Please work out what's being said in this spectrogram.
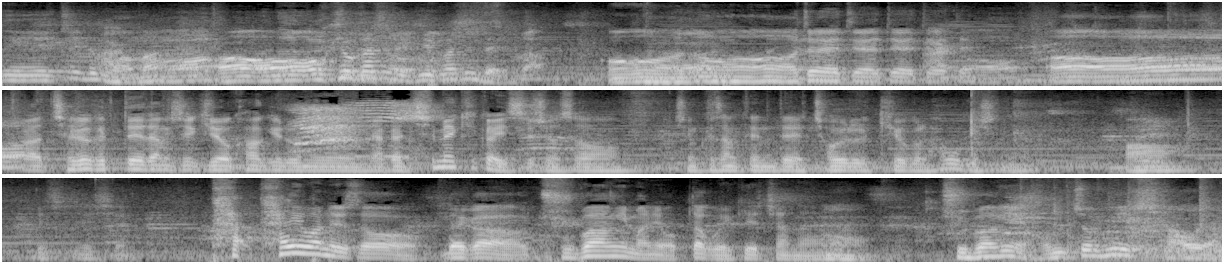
이 찌든 뭐마. 어, 기억하시네, 기억하신대. 어, 어, 어, 어, 어, 어, 돼, 돼. 어, 어. 아, 제가 그때 당시 기억하기로는 약간 치매기가 있으셔서 지금 그 상태인데 저희를 기억을 하고 계시네요. 아, 예시예시. 타, 타이완에서 내가 주방이 많이 없다고 얘기했잖아요. 주방에 엄청 흔히 샤워야.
